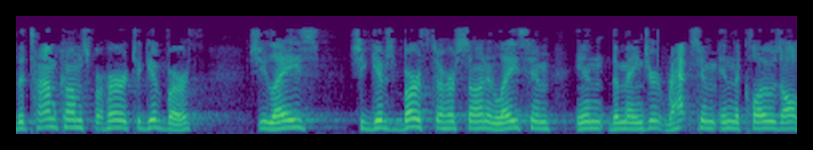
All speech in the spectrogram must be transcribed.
the time comes for her to give birth. She lays, she gives birth to her son and lays him in the manger, wraps him in the clothes all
